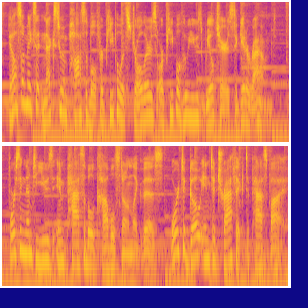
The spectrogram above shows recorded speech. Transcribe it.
It also makes it next to impossible for people with strollers or people who use wheelchairs to get around, forcing them to use impassable cobblestone like this, or to go into traffic to pass by.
